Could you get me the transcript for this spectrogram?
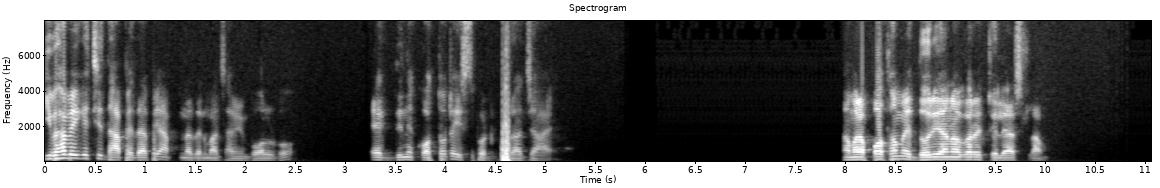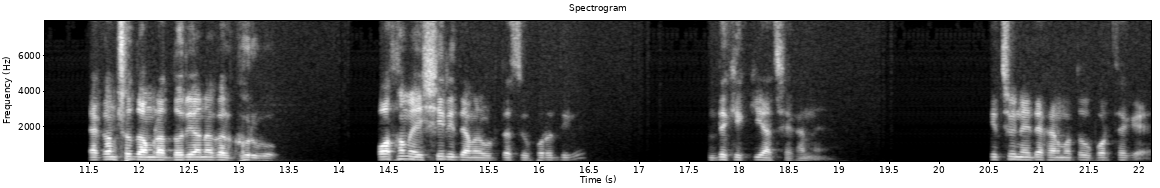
কীভাবে গেছি ধাপে ধাপে আপনাদের মাঝে আমি বলব, একদিনে কতটা স্পট ঘোরা যায়। আমরা প্রথমে দরিয়ানগরে চলে আসলাম। এখন শুধু আমরা দরিয়ানগর ঘুরবো। প্রথমে এই সিঁড়িতে আমরা উঠতেছি উপরের দিকে। দেখি কি আছে এখানে। কিছুই নেই দেখার মতো উপর থেকে।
